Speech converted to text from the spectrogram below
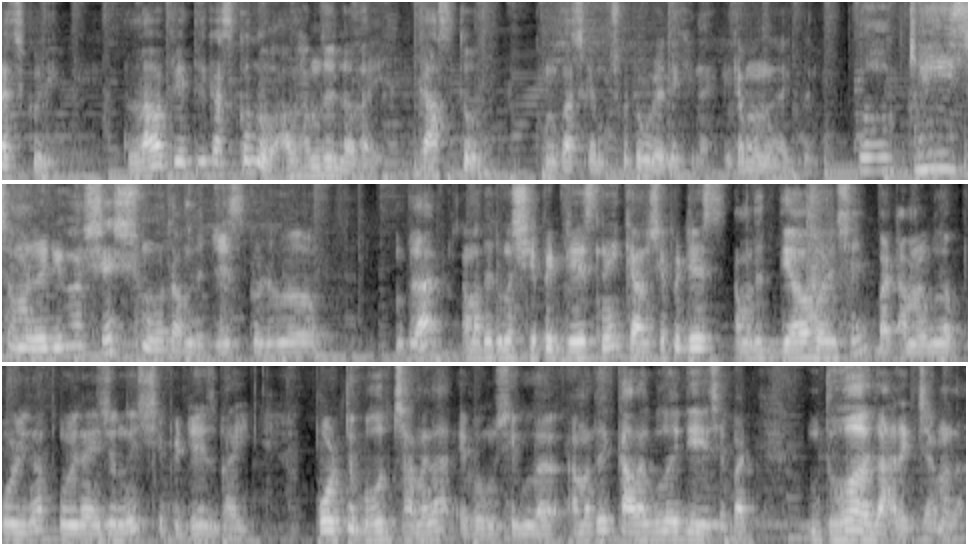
কাজ করি? লাভা পেতির কাজ করল আলহামদুলিল্লাহ ভাই কাজ তো। কোনো কাজকে আমি ছোট করে দেখি না? এটা মনে রাখবেন। ওকে আমার রেডি হওয়া শেষ। মূলত আমাদের ড্রেস কোড হলো ব্ল্যাক আমাদের কোনো শেপের ড্রেস নেই। কারণ শেপের ড্রেস আমাদের দেওয়া হয়েছে বাট আমরা ওগুলো পরি না। পরি না এই জন্যই শেপের ড্রেস ভাই পরতে বহুত ঝামেলা এবং সেগুলো আমাদের কালারগুলোই দিয়েছে বাট ধোয়া হলো আরেক ঝামেলা।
